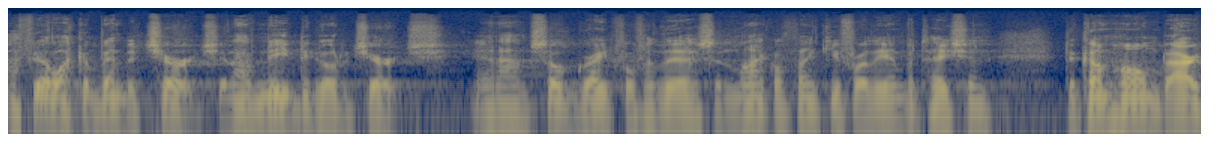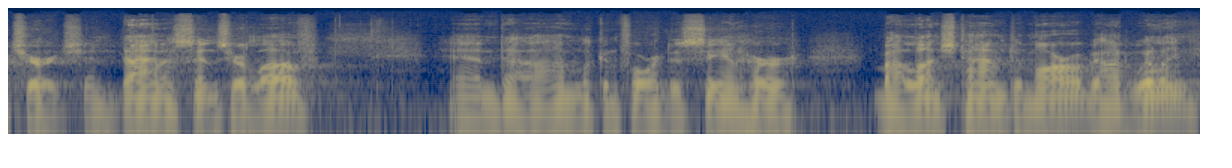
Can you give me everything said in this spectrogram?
I feel like I've been to church and I need to go to church. And I'm so grateful for this. And Michael, thank you for the invitation to come home to our church. And Diana sends her love. And uh, I'm looking forward to seeing her by lunchtime tomorrow, God willing.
